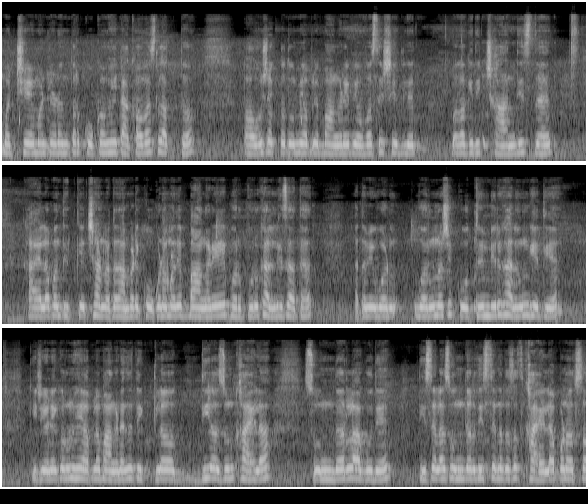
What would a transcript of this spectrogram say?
मच्छी आहे म्हटल्यानंतर कोकम हे टाकावंच लागतं. पाहू शकता तुम्ही आपले बांगडे व्यवस्थित शिजलेत. बघा किती छान दिसत आहेत खायला पण तितकेच छान लागतात. आमच्याकडे कोकणामध्ये बांगडे भरपूर खाल्ले जातात. आता मी वड वरून अशी कोथिंबीर घालून घेते की जेणेकरून हे आपलं बांगड्याचं तिकलं अगदी अजून खायला सुंदर लागू दे. दिसायला सुंदर दिसते ना तसंच खायला पण असं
